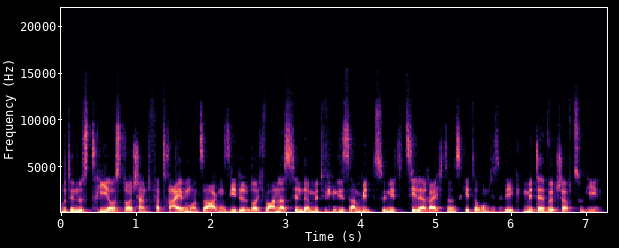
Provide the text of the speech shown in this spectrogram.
und Industrie aus Deutschland vertreiben und sagen, siedelt euch woanders hin, damit wir dieses ambitionierte Ziel erreichen, sondern es geht darum, diesen Weg mit der Wirtschaft zu gehen.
